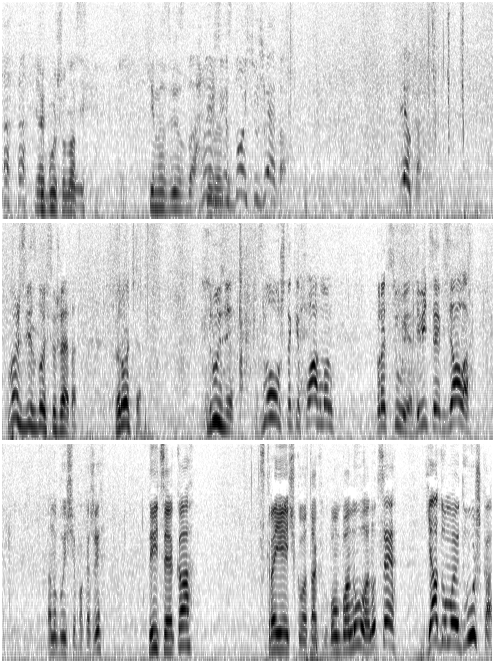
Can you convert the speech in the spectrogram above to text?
Ты будешь у нас кинозвезда. Ви ж звіздою сюжета. Белка. Ви ж звіздою сюжета. Коротше, друзі, знову ж таки флагман працює. Дивіться, як взяла. А ну ближче покажи. Дивіться, яка з краєчку так бомбанула. Ну це, я думаю, двушка,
